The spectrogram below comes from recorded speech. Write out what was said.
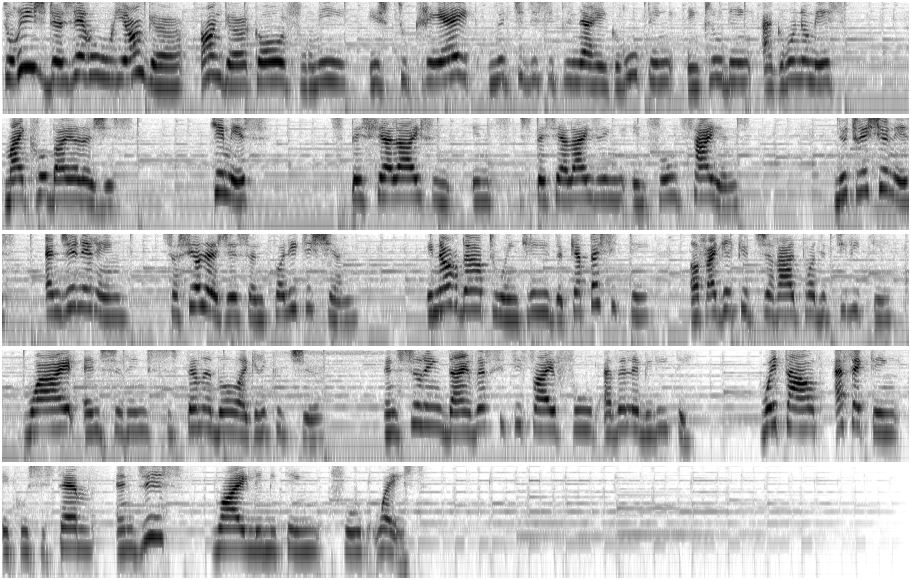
To reach the zero hunger, hunger goal for me is to create multidisciplinary grouping including agronomists, microbiologists, chemists, specializing in, specializing in food science, nutritionists, engineering, sociologists, and politicians in order to increase the capacity of agricultural productivity while ensuring sustainable agriculture, ensuring diversified food availability without affecting ecosystem and this while limiting food waste.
